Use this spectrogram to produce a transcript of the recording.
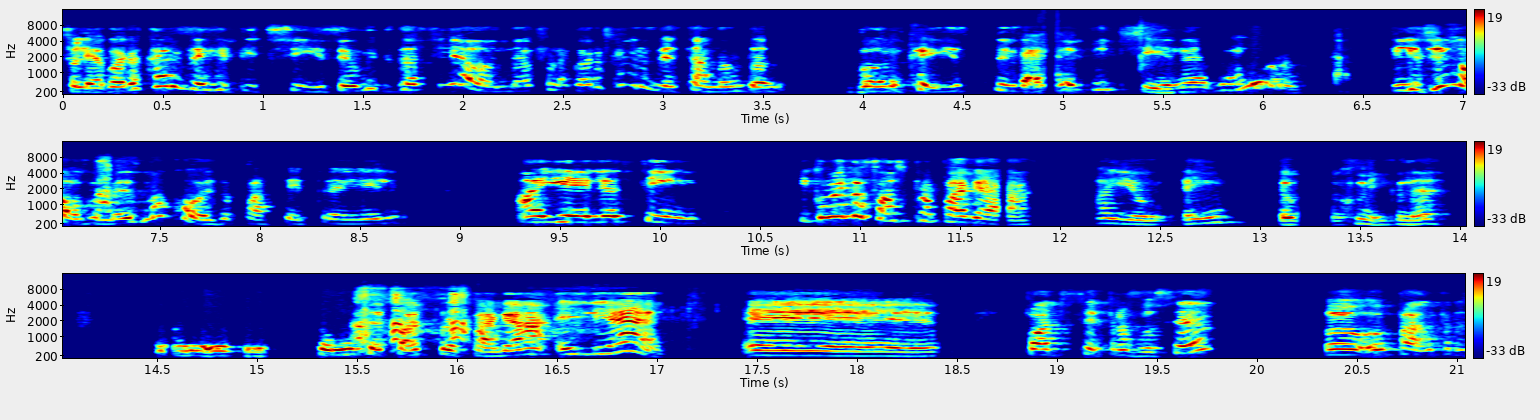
Falei, agora eu quero ver repetir isso, eu me desafiando, né? Eu falei, agora eu quero ver se a Nanda banca isso, se vai repetir, né? Vamos lá. Fiz de novo, a mesma coisa, passei para ele. Aí ele assim, e como é que eu faço para pagar? Aí eu, hein? Eu comigo, né? Como você faz para pagar? Ele é, é pode ser para você? Ou eu, eu pago para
